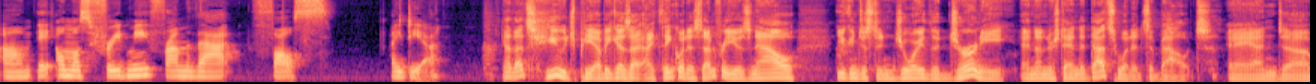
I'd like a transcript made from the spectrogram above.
um, it almost freed me from that false idea. Yeah, that's huge, Pia, because I, I think what it's done for you is now you can just enjoy the journey and understand that that's what it's about. And, uh,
